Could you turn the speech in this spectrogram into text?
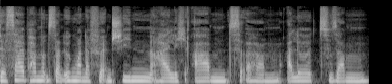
Deshalb haben wir uns dann irgendwann dafür entschieden, Heiligabend ähm, alle zusammen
